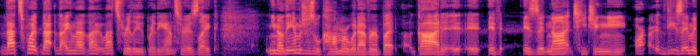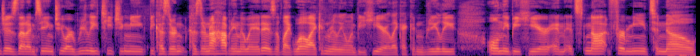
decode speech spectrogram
That's what that, that, that that's really where the answer is. Like, you know, the images will come or whatever, but God, i i if is it not teaching me? Are these images that I'm seeing too are really teaching me because they're because they're not happening the way it is. Of like, whoa, I can really only be here. Like, I can really only be here, and it's not for me to know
